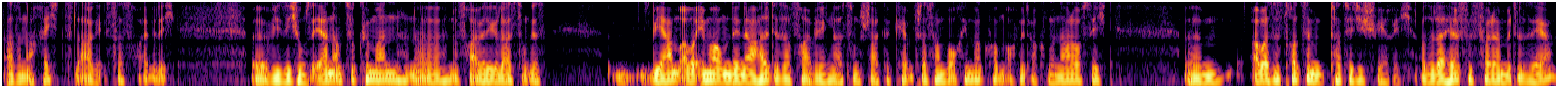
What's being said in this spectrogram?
Also nach Rechtslage ist das freiwillig. Äh, wie sich ums Ehrenamt zu kümmern, eine, eine freiwillige Leistung ist. Wir haben aber immer um den Erhalt dieser Freiwilligenleistung stark gekämpft. Das haben wir auch hinbekommen, auch mit der Kommunalaufsicht. Ähm, aber es ist trotzdem tatsächlich schwierig. Also da helfen Fördermittel sehr.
